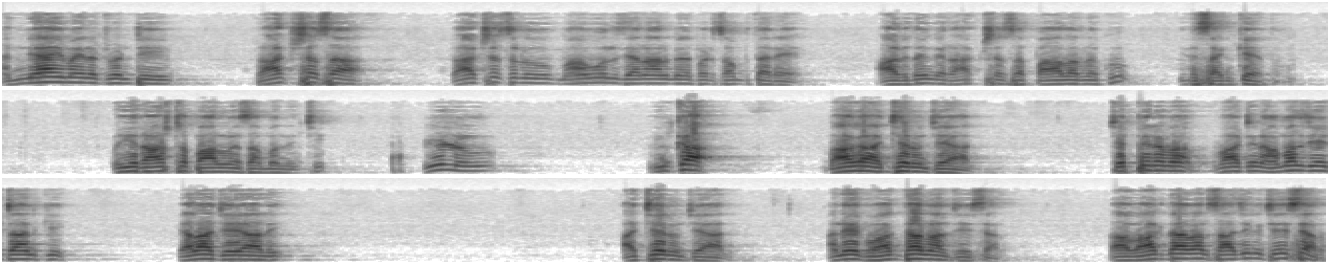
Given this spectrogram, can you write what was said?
అన్యాయమైనటువంటి రాక్షస రాక్షసులు మామూలు జనాల మీద పడి చంపుతారే ఆ విధంగా రాక్షస పాలనకు ఇది సంకేతం. ఈ రాష్ట్ర పాలనకు సంబంధించి వీళ్ళు ఇంకా బాగా అధ్యయనం చేయాలి. చెప్పిన వాటిని అమలు చేయటానికి ఎలా చేయాలి? అధ్యయనం చేయాలి. అనేక వాగ్దానాలు చేశారు. ఆ వాగ్దానాలు సహజంగా చేశారు.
